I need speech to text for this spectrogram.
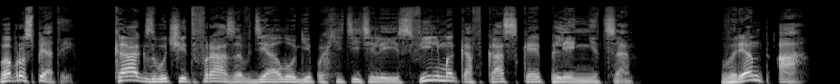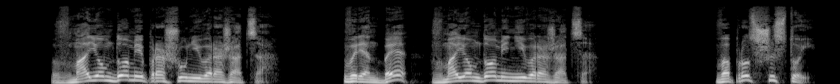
Вопрос пятый. Как звучит фраза в диалоге похитителей из фильма «Кавказская пленница»? Вариант А. «В моем доме прошу не выражаться». Вариант Б. «В моем доме не выражаться». Вопрос шестой.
